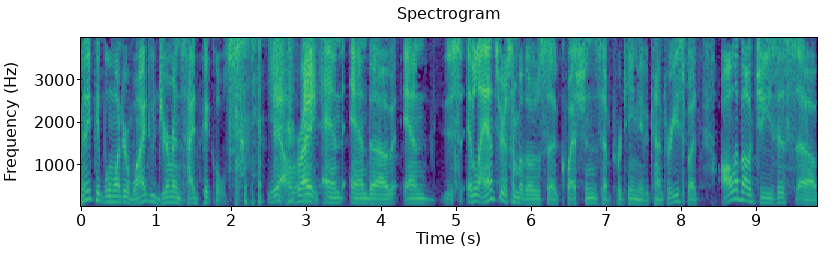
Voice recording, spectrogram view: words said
many people wonder why do Germans hide pickles? yeah, right. and and uh, and it'll answer some of those uh, questions uh, pertaining to countries, but all about Jesus. Uh,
